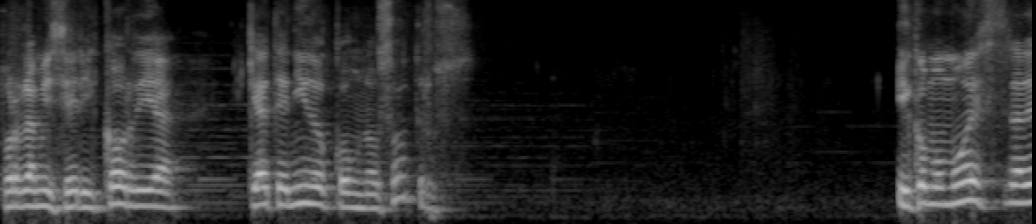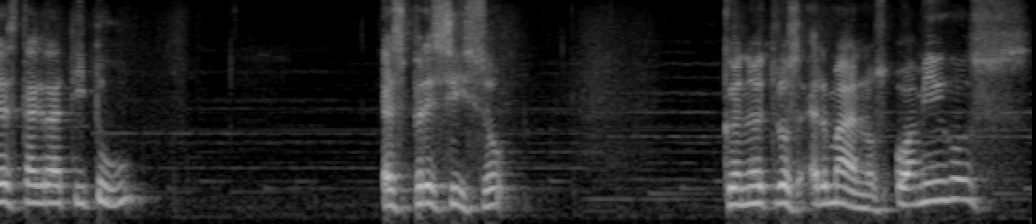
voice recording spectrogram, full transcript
por la misericordia que ha tenido con nosotros. Y como muestra de esta gratitud, es preciso que nuestros hermanos o amigos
